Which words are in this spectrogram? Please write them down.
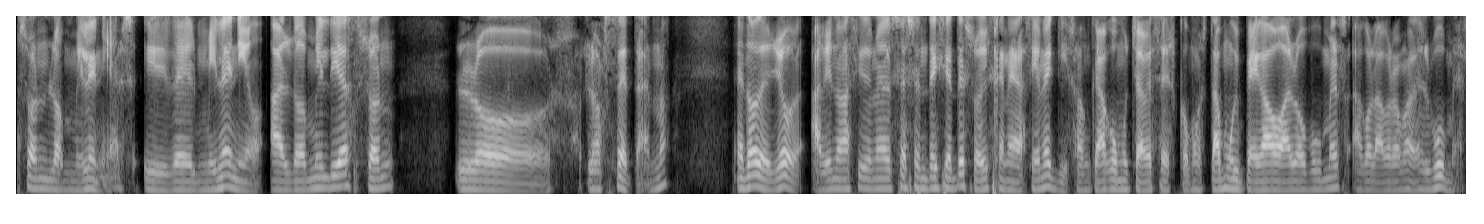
son los millennials y del milenio al 2010 son los, los Z, ¿no? Entonces yo, habiendo nacido en el 67, soy generación X, aunque hago muchas veces, como está muy pegado a los boomers, hago la broma del boomer.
